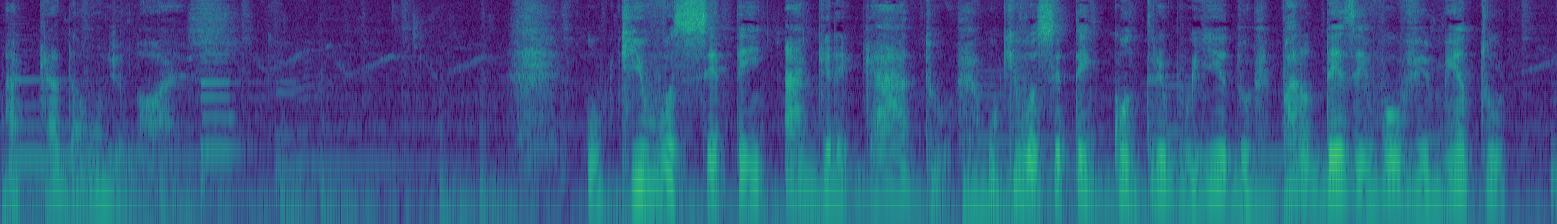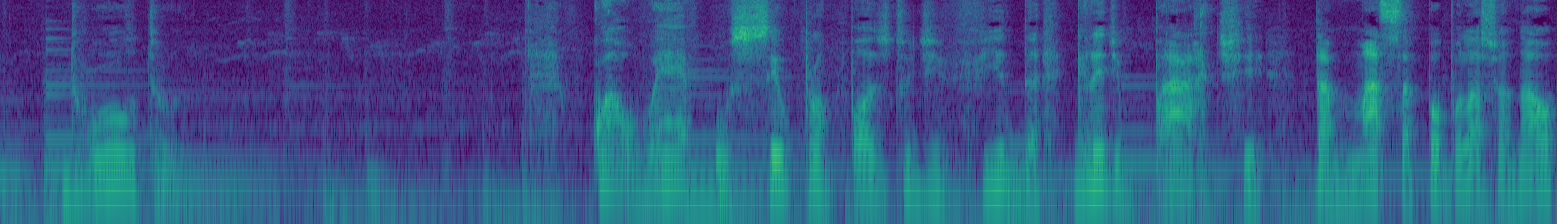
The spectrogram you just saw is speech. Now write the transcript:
a cada um de nós o que você tem agregado, o que você tem contribuído para o desenvolvimento do outro. Qual é o seu propósito de vida? Grande parte da massa populacional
